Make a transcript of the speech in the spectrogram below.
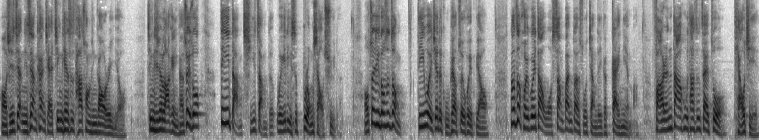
哦，其实这样你这样看起来，今天是它创新高而已哦。今天就拉给你看，所以说低档起涨的威力是不容小觑的。哦，最近都是这种低位阶的股票最会飙。那这回归到我上半段所讲的一个概念嘛，法人大户他是在做调节，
